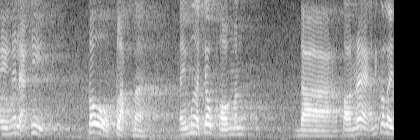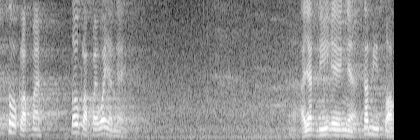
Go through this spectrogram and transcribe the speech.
เองนี่แหละที่โต้กลับมา ในเมื่อเจ้าของมันด่าตอนแรก อันนี้ก็เลยโต้กลับมา โต้กลับไปว่ายังไงอายัดนี้เองเนี่ยก็มีสอง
